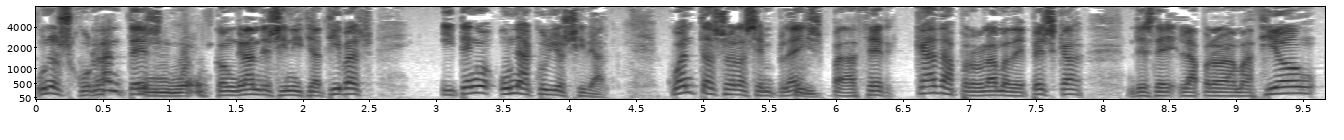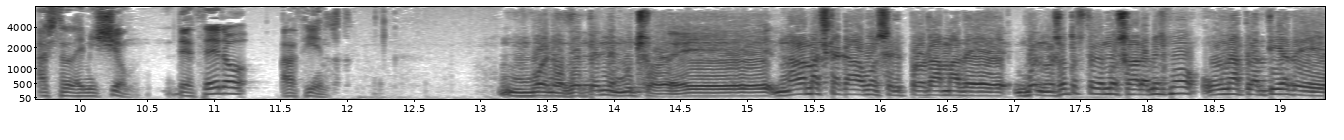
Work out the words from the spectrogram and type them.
Unos currantes con grandes iniciativas y tengo una curiosidad. ¿Cuántas horas empleáis para hacer cada programa de pesca desde la programación hasta la emisión? De cero a 100. Bueno, depende mucho. Eh, nada más que acabamos el programa de. Bueno, nosotros tenemos ahora mismo una plantilla de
